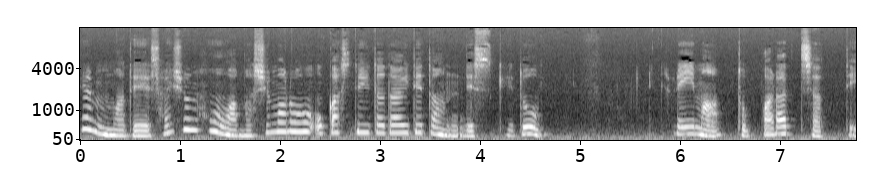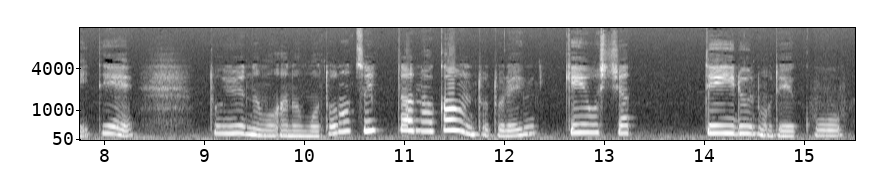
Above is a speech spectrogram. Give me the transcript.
前まで最初の方はマシュマロを置かせていただいてたんですけど、それ今取っ払っちゃっていて、というのもあの元のツイッターのアカウントと連携をしちゃっているので、こう、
